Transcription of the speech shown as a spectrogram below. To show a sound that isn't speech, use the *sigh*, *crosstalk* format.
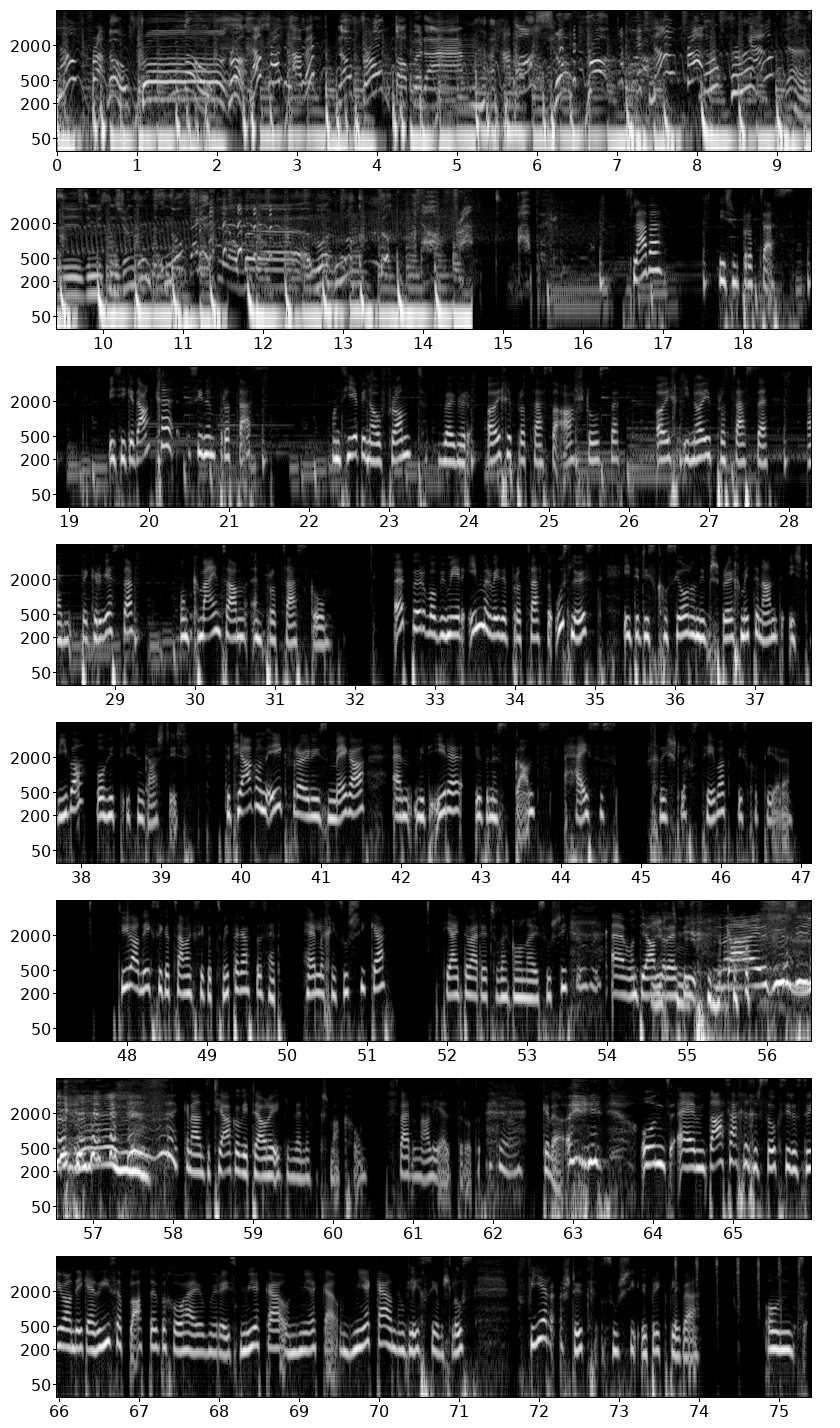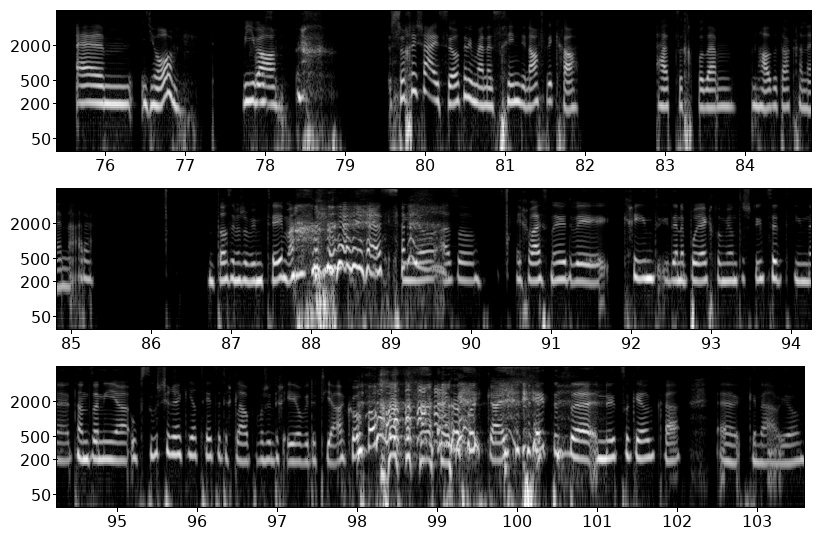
No front. No front! No front! No front, aber. No front, aber ähm... Aber. No front! No front. No front. Gell? Ja, Sie, Sie müssen schon sehen, das ist no eigentlich, aber äh... No front, aber. Das Leben ist ein Prozess. Unsere Gedanken sind ein Prozess. Und hier bei No Front wollen wir eure Prozesse anstoßen, euch in neue Prozesse ähm, begrüßen und gemeinsam einen Prozess gehen. Jemand, der bei mir immer wieder Prozesse auslöst, in der Diskussion und im Gespräch miteinander, ist die Viva, die heute unser Gast ist. Der Thiago und ich freuen uns mega, ähm, mit ihr über ein ganz heißes christliches Thema zu diskutieren. Die Viva und ich sind zusammen zu Mittagessen. Es hat herrliche Sushi gegeben. Die einen werden jetzt schon denken, oh nein, Sushi. Ähm, und die anderen sind, *laughs* geil, *laughs* Sushi. *laughs* genau, und der Thiago wird ja auch noch irgendwann auf den Geschmack kommen. Es werden alle älter, oder? Genau. Genau. und ähm, tatsächlich war es so, gewesen, dass Viva und ich eine riesige Platte bekommen haben und wir uns Mühe gegeben und Mühe gegeben und Mühe gegeben und am gleich sind am Schluss vier Stück Sushi übrig geblieben. Und ähm, ja, Viva... ist ein bisschen scheiße, oder? Ich meine, ein Kind in Afrika hat sich von dem einen halben Tag können ernähren Und da sind wir schon beim Thema. *laughs* yes. ja, also ich weiß nicht, wie Kinder in diesen Projekten, die wir unterstützen, in äh, Tansania auf Sushi reagiert hätten. Ich glaube wahrscheinlich eher wie der Thiago. *laughs* Geil. *laughs* hätten es äh, nicht so gern gehabt. Äh, genau, ja.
